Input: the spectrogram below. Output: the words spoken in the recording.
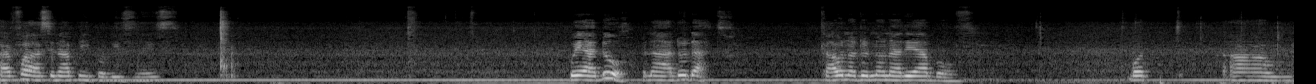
Or fast in a people business. We are do, we not do that. Because we not do none of the above. But, um,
